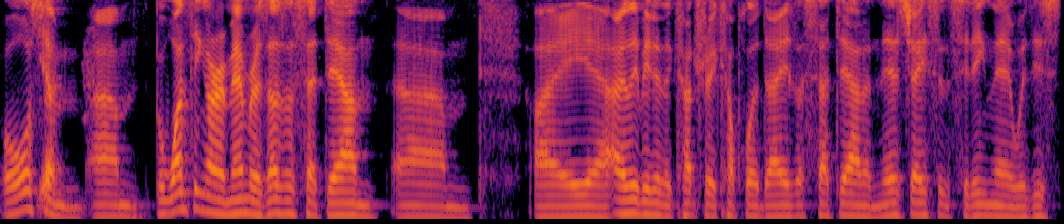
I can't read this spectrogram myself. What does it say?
Awesome. Um, but one thing I remember is as I sat down, um, I uh, only been in the country a couple of days. I sat down and there's Jason sitting there with this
